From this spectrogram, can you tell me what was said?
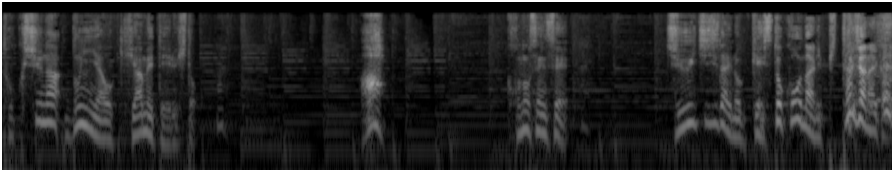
特殊な分野を極めている人。あ。この先生。11時台のゲストコーナーにぴったりじゃないか。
